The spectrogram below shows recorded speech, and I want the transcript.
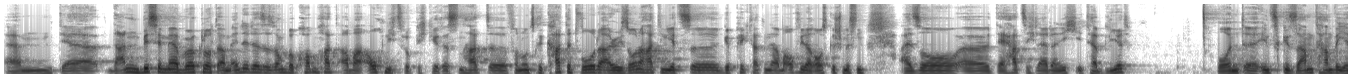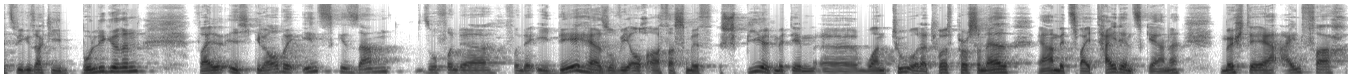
ähm, der dann ein bisschen mehr Workload am Ende der Saison bekommen hat, aber auch nichts wirklich gerissen hat, äh, von uns gecuttet wurde. Arizona hat ihn jetzt äh, gepickt, hat ihn aber auch wieder rausgeschmissen. Also äh, der hat sich leider nicht etabliert. Und äh, insgesamt haben wir jetzt, wie gesagt, die bulligeren, weil ich glaube, insgesamt so von der, von der Idee her, so wie auch Arthur Smith spielt mit dem äh, One-Two oder 12 Personnel, ja, mit zwei Titans gerne, möchte er einfach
